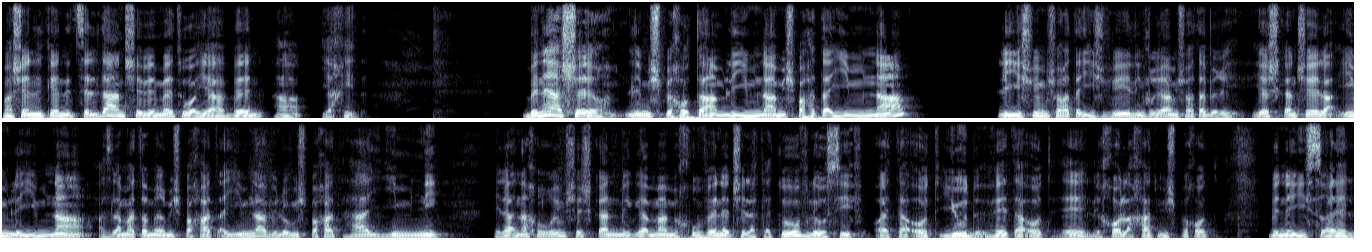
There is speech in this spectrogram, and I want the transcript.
מה שאין כן אצל דן, שבאמת הוא היה הבן היחיד. בני אשר למשפחותם, לימנה משפחת הימנה, לישבי משפחת הישבי, לבריאה משפחת הברי. יש כאן שאלה, אם לימנה, אז למה אתה אומר משפחת הימנה ולא משפחת הימני? אלא אנחנו רואים שיש כאן מגמה מכוונת של הכתוב, להוסיף את האות י' ואת האות ה' לכל אחת ממשפחות בני ישראל,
